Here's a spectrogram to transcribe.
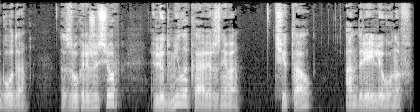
года. Звукорежиссер Людмила Каверзнева. Читал Андрей Леонов.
